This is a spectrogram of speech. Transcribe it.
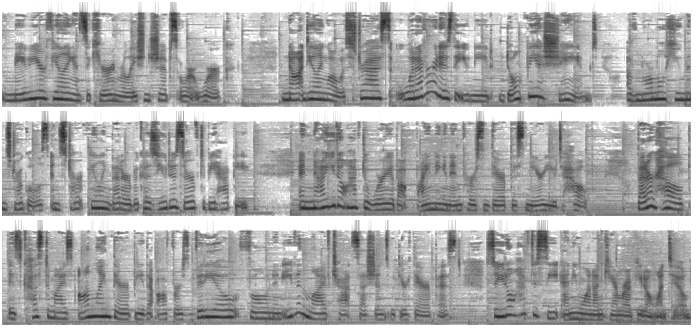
maybe you're feeling insecure in relationships or at work. Not dealing well with stress, whatever it is that you need, don't be ashamed of normal human struggles and start feeling better because you deserve to be happy. And now you don't have to worry about finding an in person therapist near you to help. BetterHelp is customized online therapy that offers video, phone, and even live chat sessions with your therapist, so you don't have to see anyone on camera if you don't want to.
